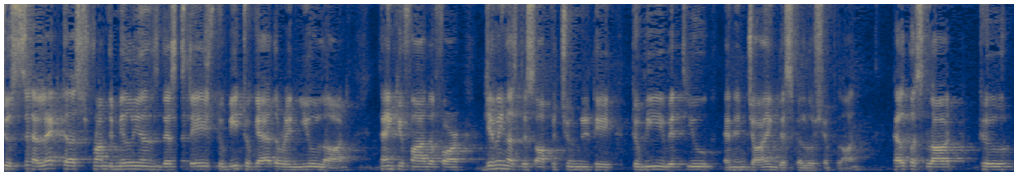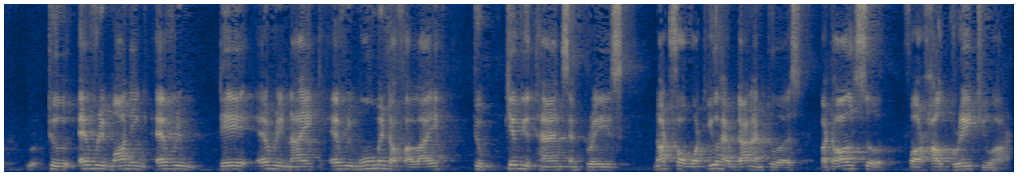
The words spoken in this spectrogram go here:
to select us from the millions this day to be together in you, Lord. Thank you, Father, for giving us this opportunity to be with you and enjoying this fellowship, Lord. Help us, Lord, to, to every morning, every day, every night, every moment of our life to give you thanks and praise, not for what you have done unto us, but also for how great you are.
